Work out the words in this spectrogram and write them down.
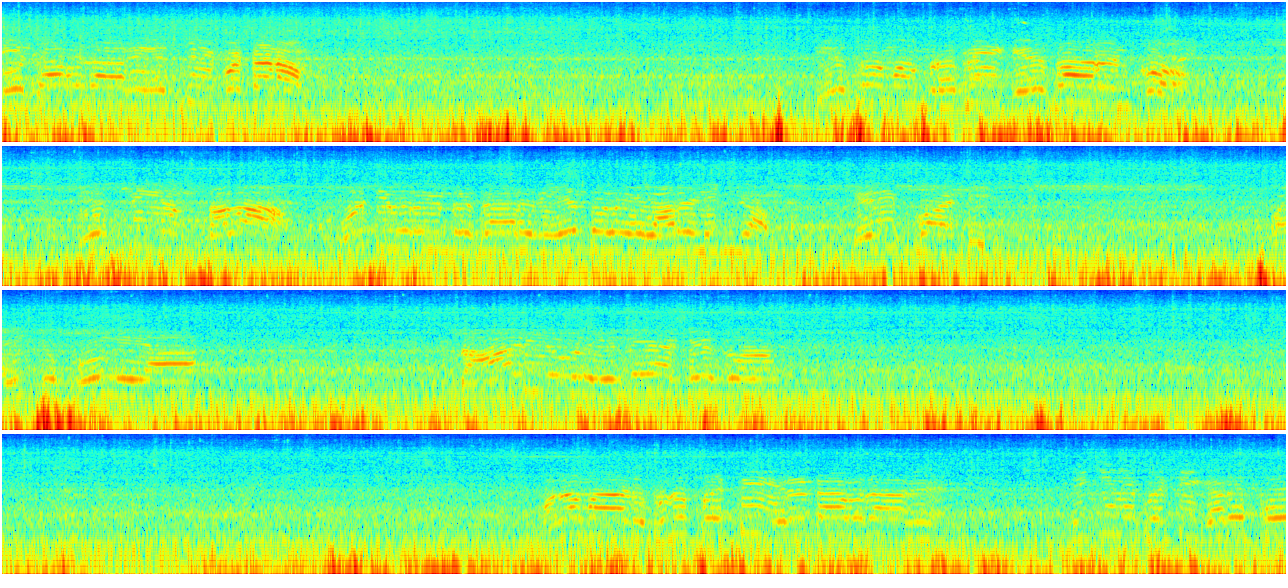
இரண்டாவதாக எஸ்பி பட்டணம். எஸ்எம்எம் ரபி எஸ்ஆர்என்கோ எஸ்பிஎம் தலா. ஓட்டி வருகின்ற அரலிங்கம் எலிப்பாண்டி. பைக்கு போங்கயா இந்த ஆடியோவில் என்னையா கேட்கும்? மலமாடு புதுப்பட்டி இரண்டாவதாக. சிங்கிலிப்பட்டி கருப்பு.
